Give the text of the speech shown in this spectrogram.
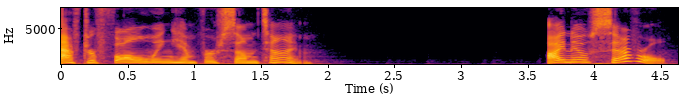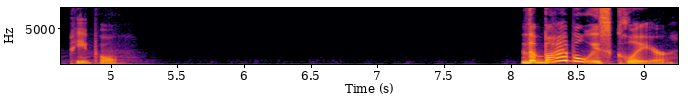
after following him for some time. I know several people. The Bible is clear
